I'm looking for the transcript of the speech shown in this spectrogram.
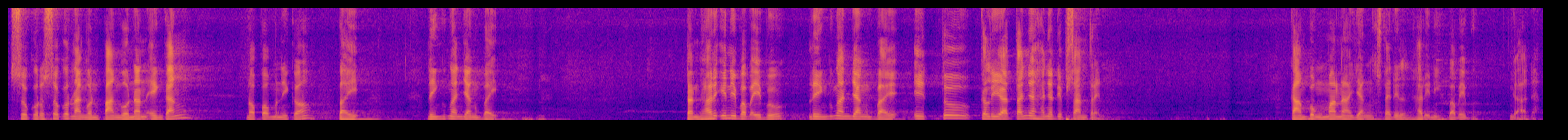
syukur-syukur nanggon panggonan ingkang nopo menika baik. Lingkungan yang baik. Dan hari ini Bapak Ibu lingkungan yang baik itu kelihatannya hanya di pesantren. Kampung mana yang steril hari ini Bapak Ibu? Enggak ada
